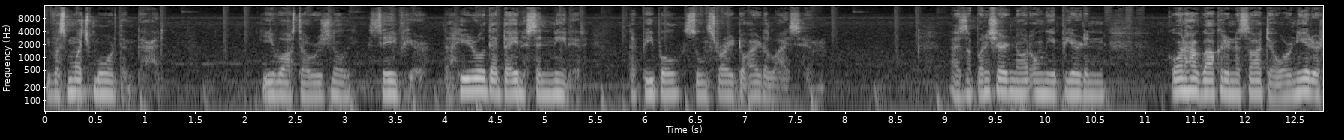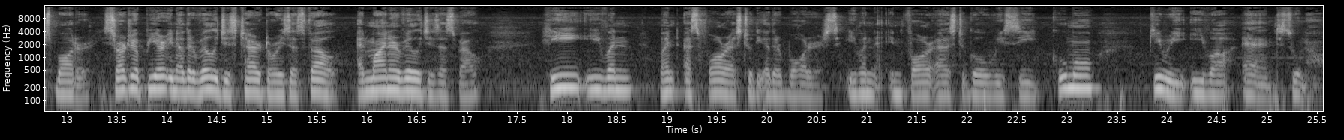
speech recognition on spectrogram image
He was much more than that. He was the original savior, the hero that the innocent needed. The people soon started to idolize him. As the Punisher not only appeared in Konohagakure no Sato or near its border, he started to appear in other villages' territories as well, and minor villages as well. He even went as far as to the other borders, even in far as to go we see Kumo, Kiri, Iwa, and Suna.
